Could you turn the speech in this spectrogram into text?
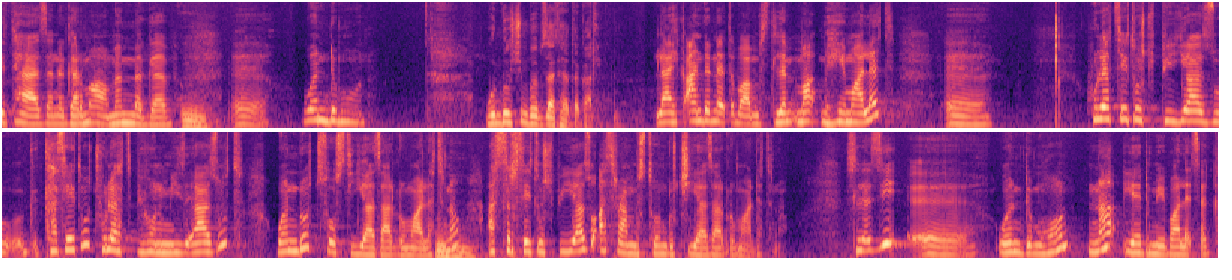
የተያያዘ ነገር መመገብ፣ ወንድ መሆን ወንዶችን በብዛት ያጠቃል። like አንድ ነጥብ አምስት ይሄ ማለት ሁለት ሴቶች ቢያዙ ከሴቶች ሁለት ቢሆን የሚያዙት ወንዶች ሶስት ይያዛሉ ማለት ነው። አስር ሴቶች ቢያዙ አስራ አምስት ወንዶች ይያዛሉ ማለት ነው። ስለዚህ ወንድ መሆን እና የእድሜ ባለጸጋ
